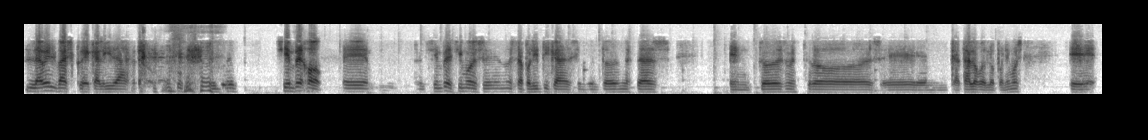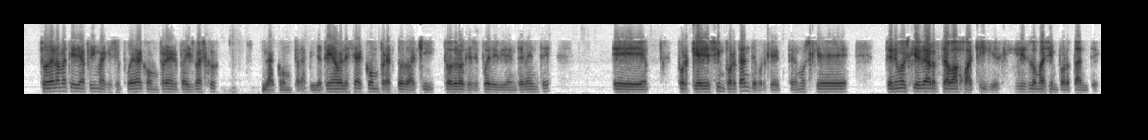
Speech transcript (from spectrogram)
label vasco de calidad. siempre, jo, eh, siempre decimos en nuestra política, siempre en todas nuestras en todos nuestros eh, catálogos lo ponemos, eh, toda la materia prima que se pueda comprar en el País Vasco la compra. Pilotecnia Valencia compra todo aquí, todo lo que se puede, evidentemente, eh, porque es importante, porque tenemos que tenemos que dar trabajo aquí, que es, lo más importante.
